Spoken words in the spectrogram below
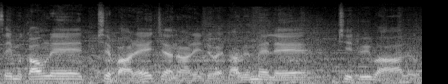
စိတ်မကောင်းလည်းဖြစ်ပါတယ်ကြံတာတွေတွေဒါပေမဲ့လည်းဖြည့်တွေးပါလို့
